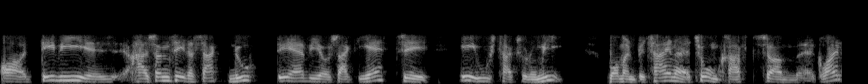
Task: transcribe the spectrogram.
Og det vi øh, har sådan set har sagt nu, det er, at vi har sagt ja til EU's taksonomi, hvor man betegner atomkraft som øh, grøn.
